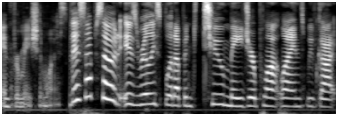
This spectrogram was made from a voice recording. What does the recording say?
information wise. This episode is really split up into two major plot lines. We've got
